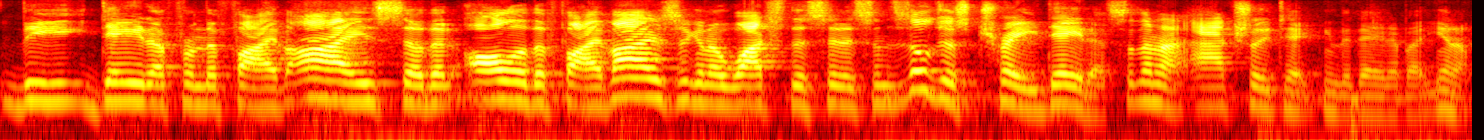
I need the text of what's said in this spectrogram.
the data from the Five Eyes so that all of the Five Eyes are going to watch the citizens. They'll just trade data. So they're not actually taking the data, but you know.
